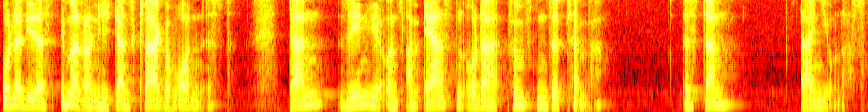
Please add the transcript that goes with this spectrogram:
oder dir das immer noch nicht ganz klar geworden ist, dann sehen wir uns am 1. oder 5. September. Bis dann, dein Jonas.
